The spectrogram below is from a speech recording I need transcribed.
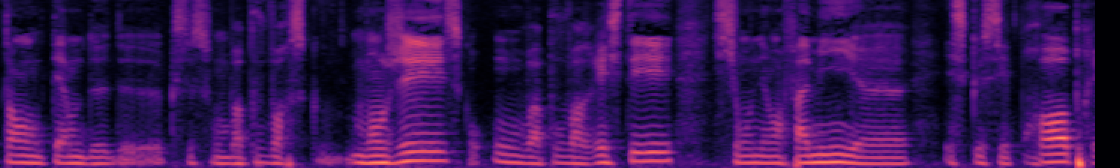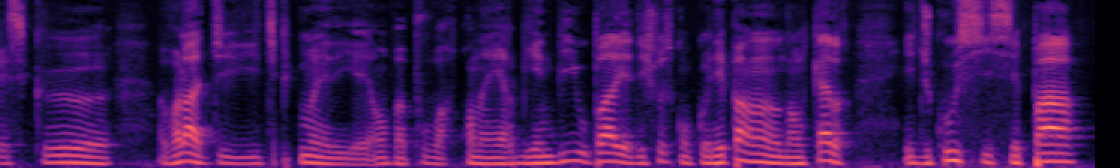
tant en termes de, de que ce soit, on va pouvoir manger, ce qu'on va pouvoir rester, si on est en famille, euh, est-ce que c'est propre, est-ce que euh, voilà, ty- typiquement, on va pouvoir prendre un Airbnb ou pas? Il y a des choses qu'on connaît pas hein, dans le cadre. Et du coup, si c'est pas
